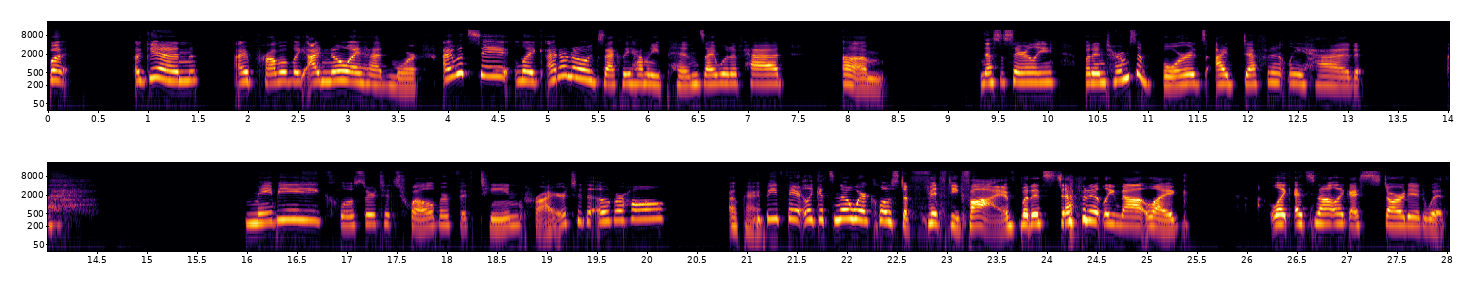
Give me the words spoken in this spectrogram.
But again, I probably I know I had more. I would say like I don't know exactly how many pins I would have had um necessarily, but in terms of boards, I definitely had maybe closer to 12 or 15 prior to the overhaul. okay. To be fair, like it's nowhere close to 55, but it's definitely not like like it's not like I started with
